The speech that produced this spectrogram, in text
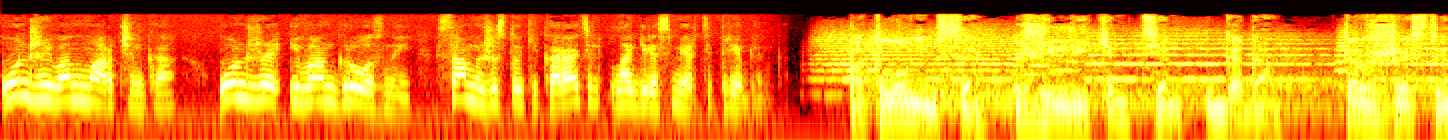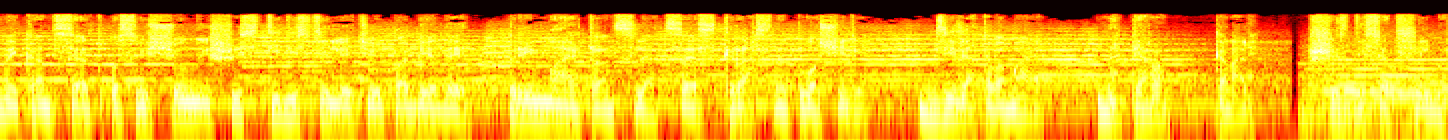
он же Иван Марченко, он же Иван Грозный, самый жестокий каратель лагеря смерти Треблинка. Поклонимся великим тем годам. Торжественный концерт, посвященный 60-летию Победы. Прямая трансляция с Красной площади. 9 мая на Первом канале. 60 фильмов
